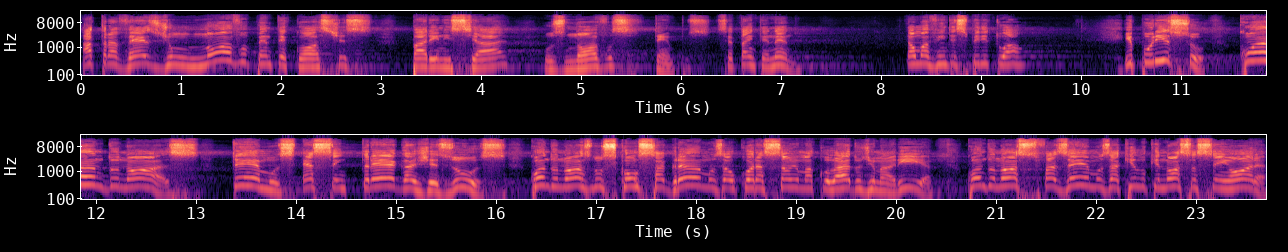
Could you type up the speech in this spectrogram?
através de um novo Pentecostes para iniciar os novos tempos. Você está entendendo? É uma vinda espiritual. E por isso, quando nós temos essa entrega a Jesus, quando nós nos consagramos ao coração imaculado de Maria, quando nós fazemos aquilo que Nossa Senhora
